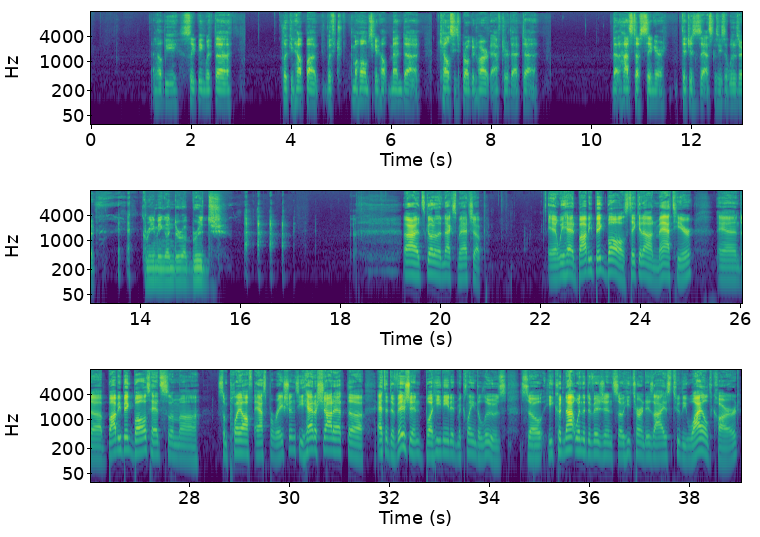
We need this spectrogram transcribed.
and he'll be sleeping with the. Who can help uh, with Mahomes? He can help mend uh, Kelce's broken heart after that uh, that hot stuff singer ditches his ass because he's a loser. Screaming under a bridge. All right, let's go to the next matchup. And we had Bobby Big Balls taking on Matt here, and uh, Bobby Big Balls had some uh, some playoff aspirations. He had a shot at the at the division, but he needed McLean to lose, so he could not win the division. So he turned his eyes to the wild card,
